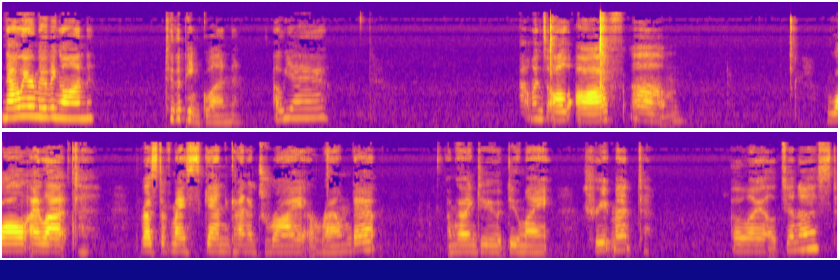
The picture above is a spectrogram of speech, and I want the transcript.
now we are moving on to the pink one. Oh yeah. That one's all off um, while I let the rest of my skin kind of dry around it. I'm going to do my treatment Algenist.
